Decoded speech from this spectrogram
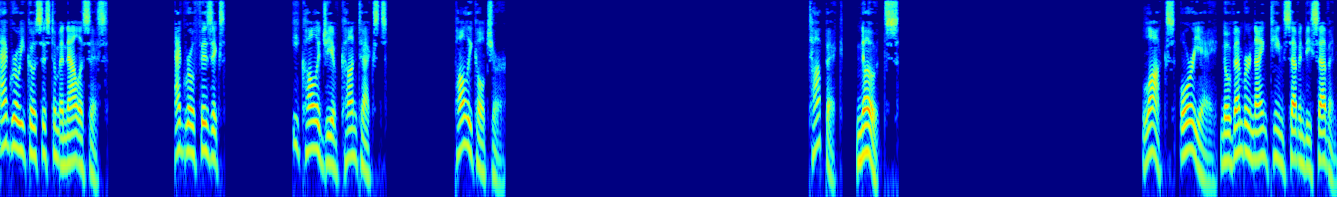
Agroecosystem analysis Agrophysics Ecology of contexts Polyculture Topic Notes Loucks, Orie November 1977.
